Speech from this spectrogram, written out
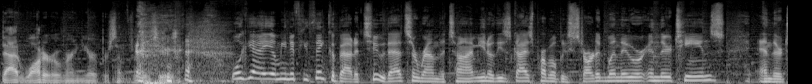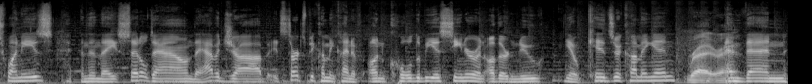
bad water over in Europe or something for those years. Well, yeah, I mean, if you think about it too, that's around the time, you know, these guys probably started when they were in their teens and their 20s, and then they settle down, they have a job. It starts becoming kind of uncool to be a scener, and other new, you know, kids are coming in. Right, right. And then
